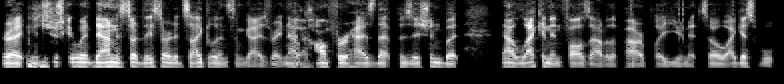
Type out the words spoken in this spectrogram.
Right. Nichushkin went down and started they started cycling some guys. Right now, yeah. Compher has that position, but now Lehkonen falls out of the power play unit. So I guess w-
